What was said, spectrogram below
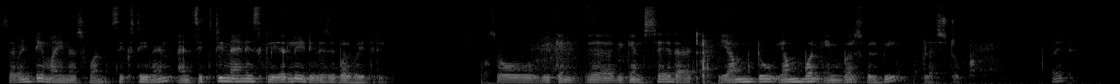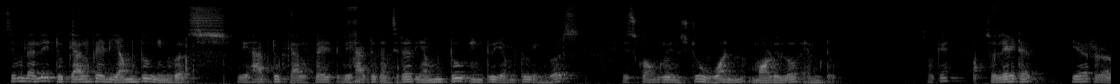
70 minus 1 69 and 69 is clearly divisible by 3 so we can uh, we can say that m2 m1 inverse will be plus 2 right? Similarly to calculate m2 inverse we have to calculate we have to consider m2 into m2 inverse is congruent to 1 modulo m2 okay? So later here uh,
